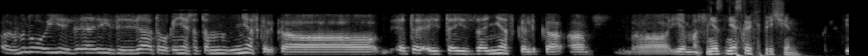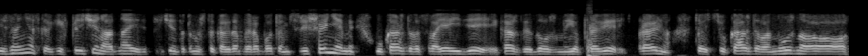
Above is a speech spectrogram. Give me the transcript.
Ну, из-за этого, конечно, там несколько, э, это, это из-за несколько, э, э, нескольких причин из-за нескольких причин. Одна из причин, потому что когда мы работаем с решениями, у каждого своя идея, и каждый должен ее проверить, правильно? То есть у каждого нужно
